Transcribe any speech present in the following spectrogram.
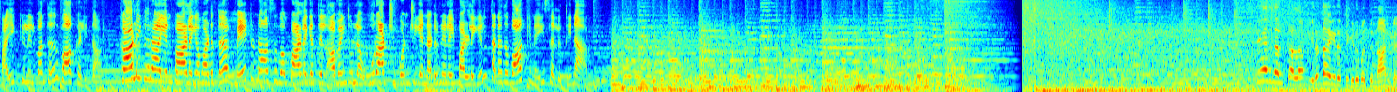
சைக்கிளில் வந்து வாக்களித்தார். காளிகராயன் பாளையம் அடுத்த மேட்டுநாசவம் பாளையத்தில் அமைந்துள்ள ஊராட்சி ஒன்றிய நடுநிலைப் பள்ளியில் தனது வாக்கினை செலுத்தினார். தேர்தல் களம் இரண்டாயிரத்தி இருபத்தி நான்கு.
